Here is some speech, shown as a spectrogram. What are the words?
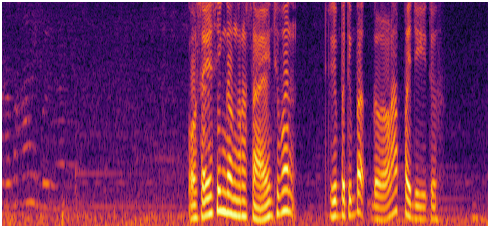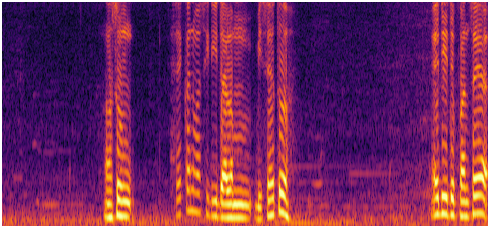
Berapa kali gulingannya? kalau saya sih nggak ngerasain cuman tiba-tiba gelap aja gitu. Langsung saya kan masih di dalam bisa tuh. Eh di depan saya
